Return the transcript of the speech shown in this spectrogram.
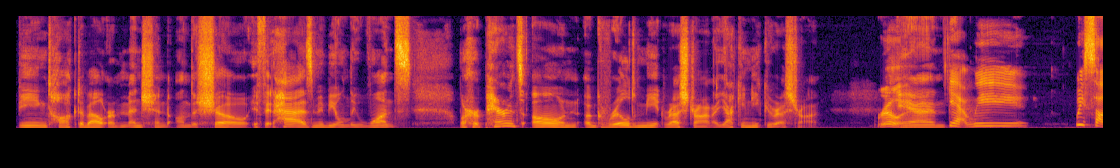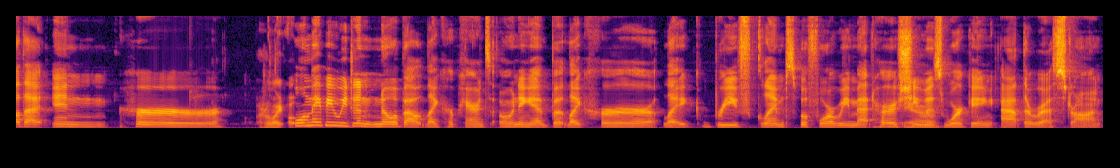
being talked about or mentioned on the show. If it has, maybe only once. But her parents own a grilled meat restaurant, a yakiniku restaurant, Really? and Yeah, we we saw that in her her like, well maybe we didn't know about like her parents owning it but like her like brief glimpse before we met her she Yeah. was working at the restaurant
